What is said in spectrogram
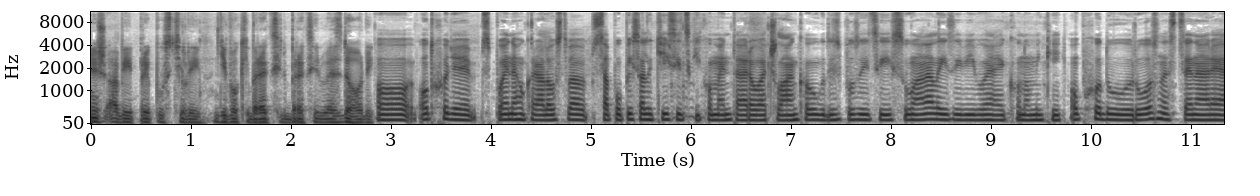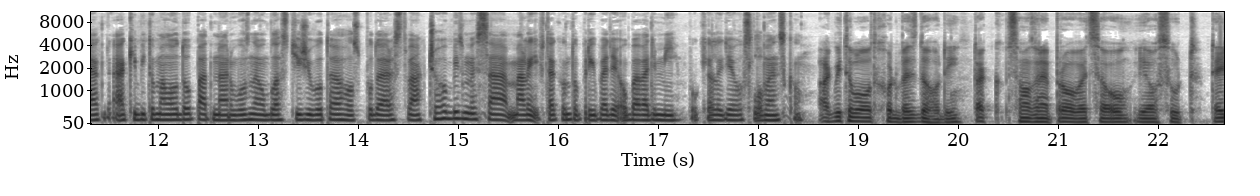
než aby pripustili divoký Brexit, Brexit bez dohody. O odchode Spojeného kráľovstva sa popísali tisícky komentárov a článkov, k dispozícii sú analýzy vývoja ekonomiky, obchodu, rôzne scenáre, aký by to malo dopad na rôzne oblasti života a hospodárstva. Čoho by sme sa mali v takomto prípade obávať my, pokiaľ ide o Slovensko? Ak by to bol odchod bez dohody, tak samozrejme prvou vecou je osud tej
